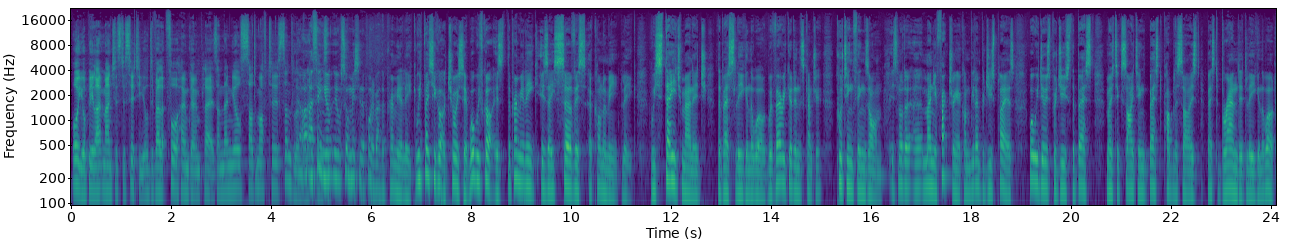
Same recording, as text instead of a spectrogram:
Or you'll be like Manchester City. You'll develop four homegrown players, and then you'll sod them off to Sunderland. I think you're, you're, sort of missing the point about the Premier League. We've basically got a choice here. What we've got is the Premier League is a service economy league. We stage manage the best league in the world. We're very good in this country at putting things on. It's not a, a manufacturing economy. We don't produce players. What we do is produce the best, most exciting, best publicised, best branded league in the world.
